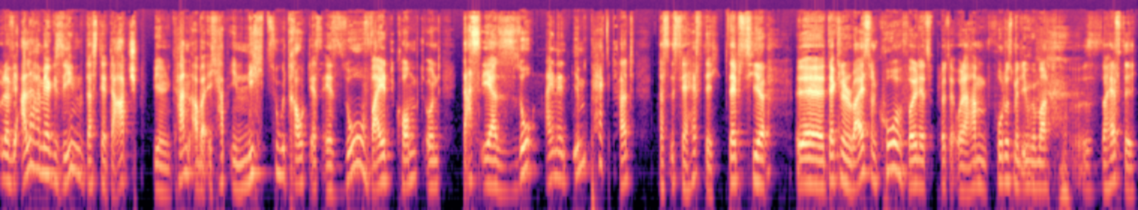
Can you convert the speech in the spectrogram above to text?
oder wir alle haben ja gesehen, dass der Dart spielen kann, aber ich habe ihm nicht zugetraut, dass er so weit kommt und dass er so einen Impact hat. Das ist ja heftig. Selbst hier äh, Declan Rice und Co. wollen jetzt plötzlich oder haben Fotos mit ihm gemacht. Das ist so heftig.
